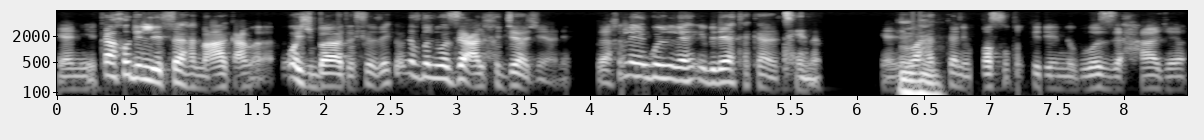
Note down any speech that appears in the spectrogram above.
يعني تأخذ اللي سهل معك وجبات وشو زي كذا نفضل نوزعها على الحجاج يعني. فخلينا نقول بدايتها كانت هنا. يعني الواحد كان ينبسط كذا إنه بيوزع حاجة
